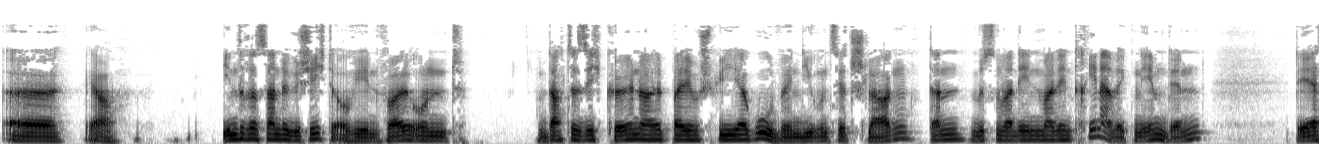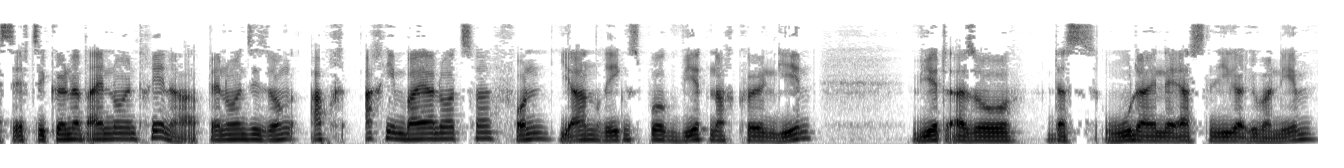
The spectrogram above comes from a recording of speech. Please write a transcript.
Äh, ja, interessante Geschichte auf jeden Fall und und dachte sich Köln halt bei dem Spiel, ja gut, wenn die uns jetzt schlagen, dann müssen wir denen mal den Trainer wegnehmen, denn der erste FC Köln hat einen neuen Trainer. Ab der neuen Saison, Achim Bayerlotzer von Jan Regensburg wird nach Köln gehen, wird also das Ruder in der ersten Liga übernehmen.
